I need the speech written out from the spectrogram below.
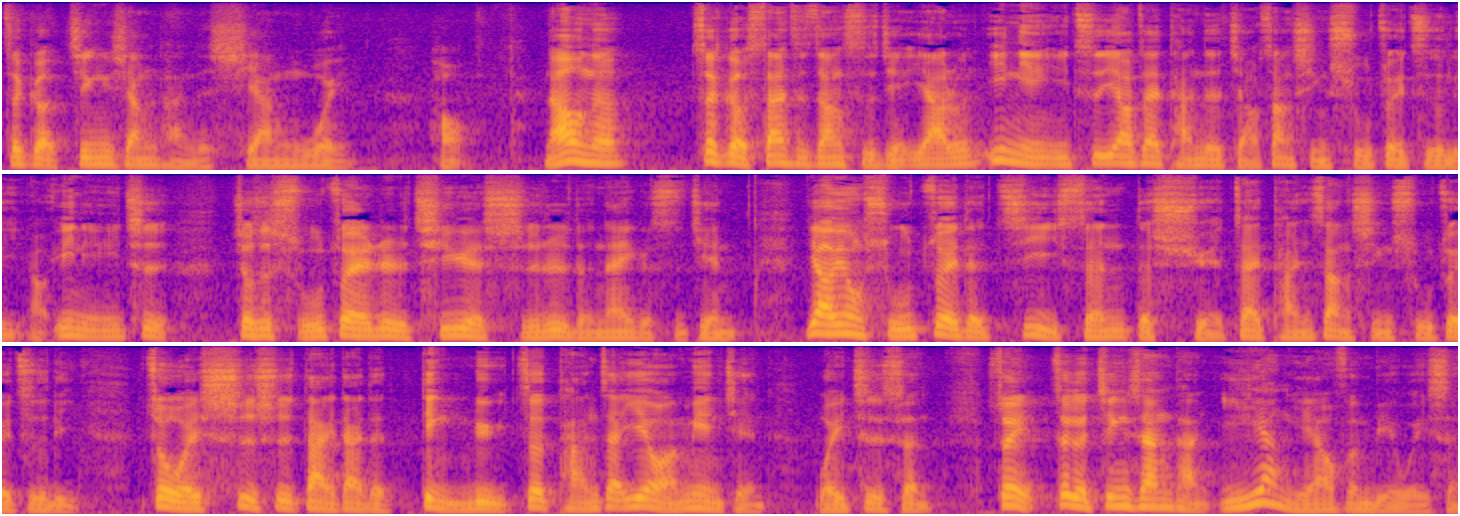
这个金香坛的香味，好，然后呢？这个三十章时节，亚伦一年一次要在坛的脚上行赎罪之礼啊，一年一次就是赎罪日七月十日的那一个时间，要用赎罪的祭牲的血在坛上行赎罪之礼，作为世世代代的定律。这坛在耶和华面前为至圣，所以这个金香坛一样也要分别为圣。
